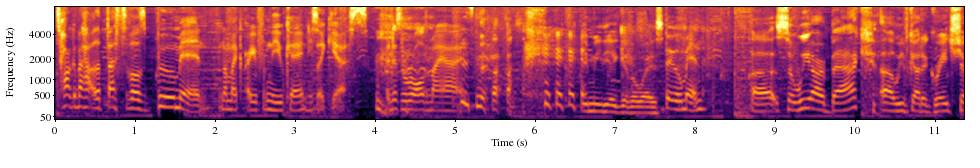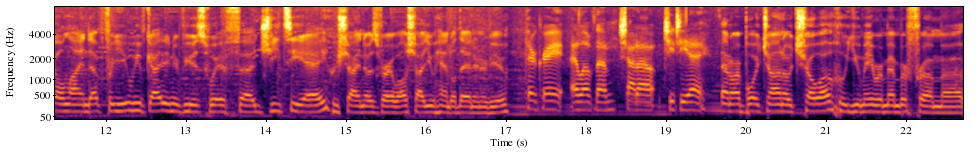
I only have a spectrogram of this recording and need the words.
talk about how the festival is booming. And I'm like, are you from the UK? And he's like, yes. I just rolled my eyes. Immediate giveaways. Boomin'. Uh, so we are back. Uh, we've got a great show lined up for you. We've got interviews with uh, GTA, who Shy knows very well. Shy, you handled that interview. They're great. I love them. Shout out GTA. And our boy John Ochoa, who you may remember from uh,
